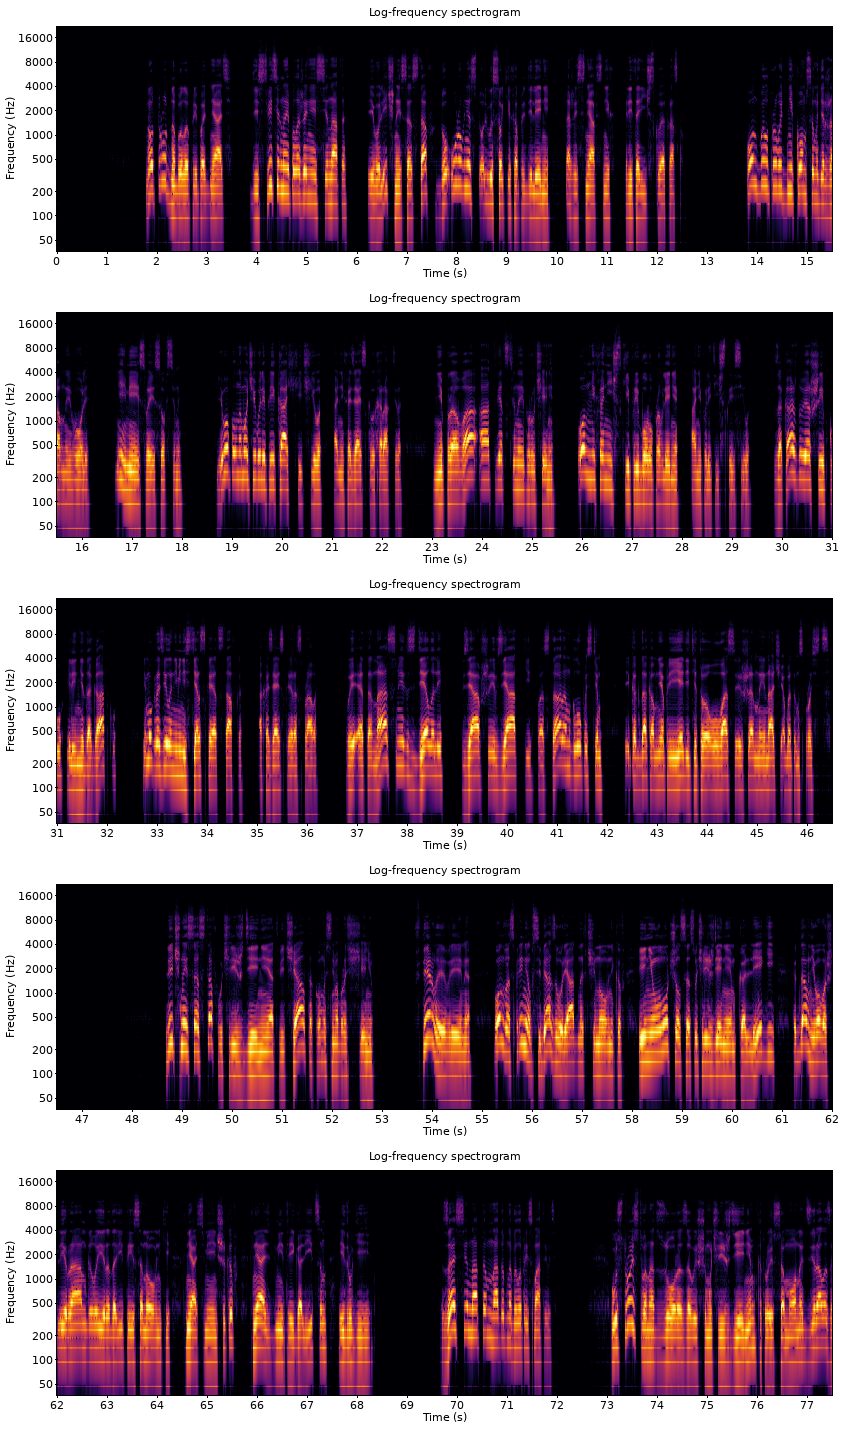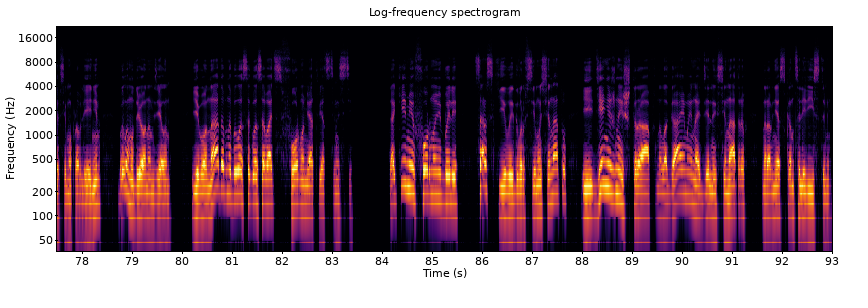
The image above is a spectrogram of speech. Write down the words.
Но трудно было приподнять действительное положение Сената и его личный состав до уровня столь высоких определений, даже сняв с них риторическую окраску. Он был проводником самодержавной воли, не имея своей собственной. Его полномочия были приказчичьего, а не хозяйского характера. Не права, а ответственные поручения. Он механический прибор управления, а не политическая сила. За каждую ошибку или недогадку ему грозила не министерская отставка, а хозяйская расправа. Вы это насмех сделали, взявшие взятки по старым глупостям, и когда ко мне приедете, то у вас совершенно иначе об этом спросится. Личный состав учреждения отвечал такому с ним обращению. В первое время он воспринял в себя заурядных чиновников и не улучшился с учреждением коллегий, когда в него вошли ранговые и родовитые сановники князь Меньшиков, князь Дмитрий Голицын и другие. За сенатом надобно было присматривать. Устройство надзора за высшим учреждением, которое само надзирало за всем управлением – было мудреным делом. Его надобно было согласовать с формами ответственности. Такими формами были царский выговор всему Сенату и денежный штраф, налагаемый на отдельных сенаторов наравне с канцеляристами.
